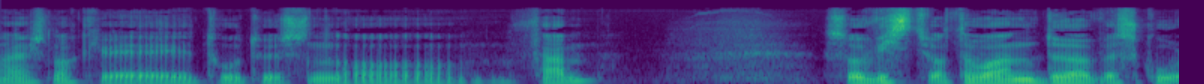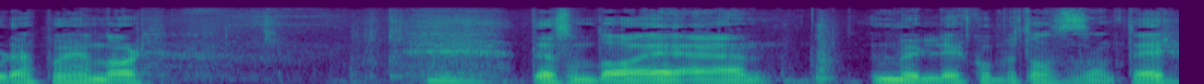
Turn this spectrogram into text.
her snakker vi i 2005, så visste vi at det var en døveskole på Høyndal. Det som da er Møller kompetansesenter.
